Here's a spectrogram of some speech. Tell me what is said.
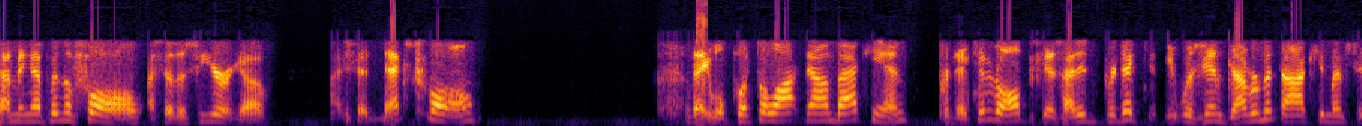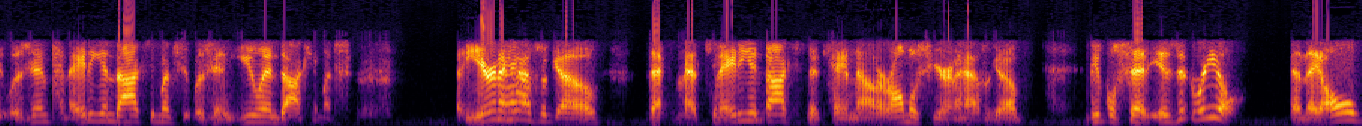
coming up in the fall. I said this a year ago. I said next fall, they will put the lockdown back in predicted it all because I didn't predict it. It was in government documents, it was in Canadian documents, it was in UN documents. A year and a half ago, that, that Canadian document came out, or almost a year and a half ago. People said, "Is it real?" And they all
